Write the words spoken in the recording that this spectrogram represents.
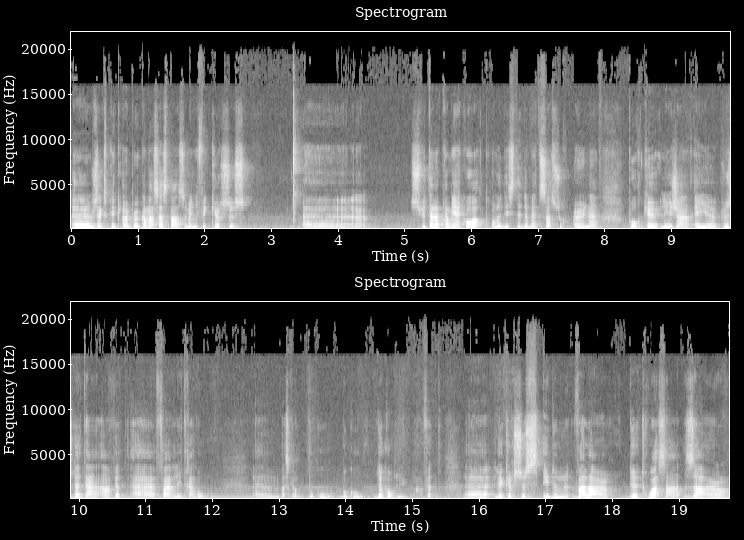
euh, je vous explique un peu comment ça se passe, ce magnifique cursus. Euh, suite à la première cohorte, on a décidé de mettre ça sur un an pour que les gens aient euh, plus de temps, en fait, à faire les travaux. parce qu'il y a beaucoup, beaucoup de contenu, en fait. le cursus est d'une valeur de 300 heures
